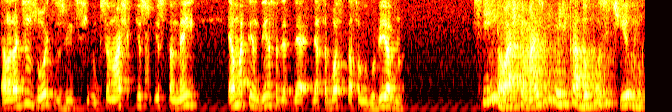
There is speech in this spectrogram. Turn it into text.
Ela dá 18 dos 25. Você não acha que isso, isso também é uma tendência de, de, dessa boa situação do governo? Sim, eu acho que é mais um indicador positivo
